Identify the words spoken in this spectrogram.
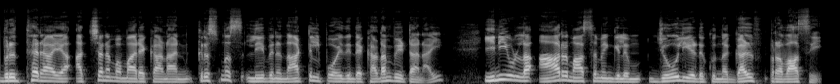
വൃദ്ധരായ അച്ഛനമ്മമാരെ കാണാൻ ക്രിസ്മസ് ലീവിന് നാട്ടിൽ പോയതിന്റെ കടം വീട്ടാനായി ഇനിയുള്ള ആറ് മാസമെങ്കിലും ജോലിയെടുക്കുന്ന ഗൾഫ് പ്രവാസി.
